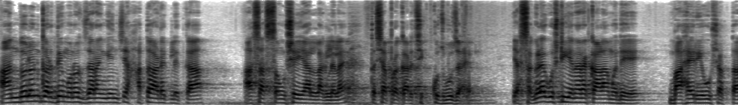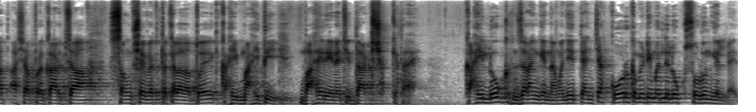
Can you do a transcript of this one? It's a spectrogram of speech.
आंदोलनकर्ते मनोज जरांगेंचे हातं अडकलेत का असा संशय यायला लागलेला आहे. तशा प्रकारची कुजबूज आहे. या सगळ्या गोष्टी येणाऱ्या काळामध्ये बाहेर येऊ शकतात अशा प्रकारचा संशय व्यक्त केला जातो आहे काही माहिती बाहेर येण्याची दाट शक्यता आहे. काही लोक जरांगेंना म्हणजे त्यांच्या कोर कमिटीमधले लोक सोडून गेलेले आहेत.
